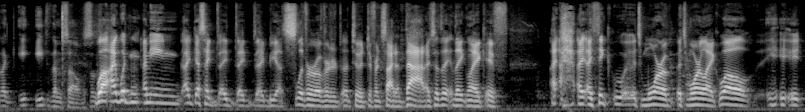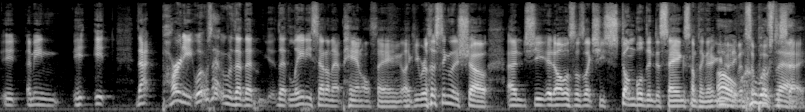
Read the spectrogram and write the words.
like eat, eat themselves. Well, I wouldn't. I mean, I guess I'd, I'd, I'd, I'd be a sliver over to uh, a different side of that. I said like, like if I, I, I think it's more of it's more like well, it, it, it I mean, it, it that party. What was that that that that lady said on that panel thing? Like you were listening to the show, and she it almost was like she stumbled into saying something that you're oh, not even supposed to say.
